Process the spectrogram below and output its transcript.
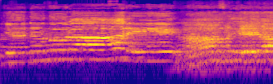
ਭਜਨ ਮੁਰਾਰੇ। ਨਾਮ ਤੇਰਾ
